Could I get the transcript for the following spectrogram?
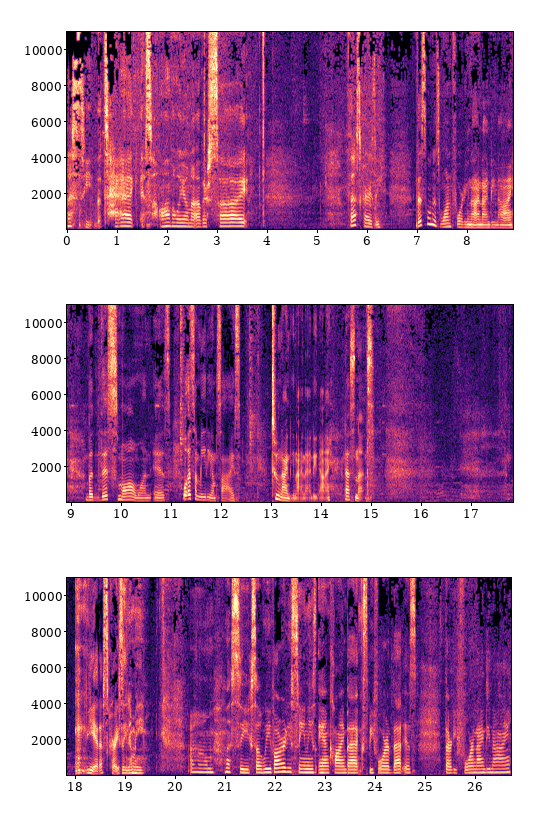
Let's see, the tag is all the way on the other side. That's crazy. This one is $149.99, but this small one is, well, it's a medium size, $299.99. That's nuts. yeah, that's crazy to me. Um, let's see. So we've already seen these Anne Klein bags before. That is $34.99.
